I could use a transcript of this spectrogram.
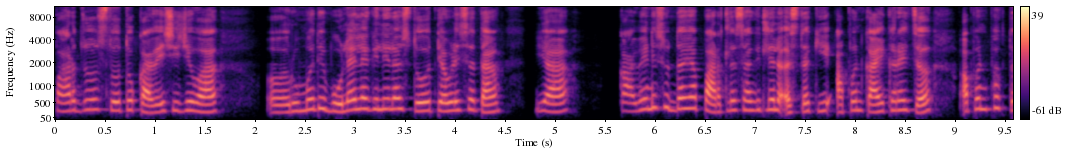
पार जो असतो तो काव्याशी जेव्हा रूममध्ये बोलायला गेलेला असतो त्यावेळेस आता या काव्याने सुद्धा या पार्थला सांगितलेलं असतं की आपण काय करायचं? आपण फक्त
